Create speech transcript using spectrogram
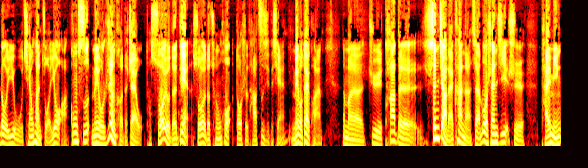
六亿五千万左右啊。公司没有任何的债务，他所有的店、所有的存货都是他自己的钱，没有贷款。那么，据他的身价来看呢，在洛杉矶是排名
